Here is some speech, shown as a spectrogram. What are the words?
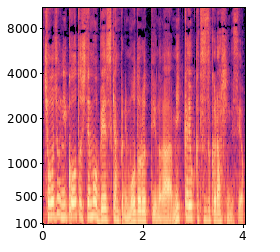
頂上に行こうとしてもベースキャンプに戻るっていうのが3日4日続くらしいんですよ。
